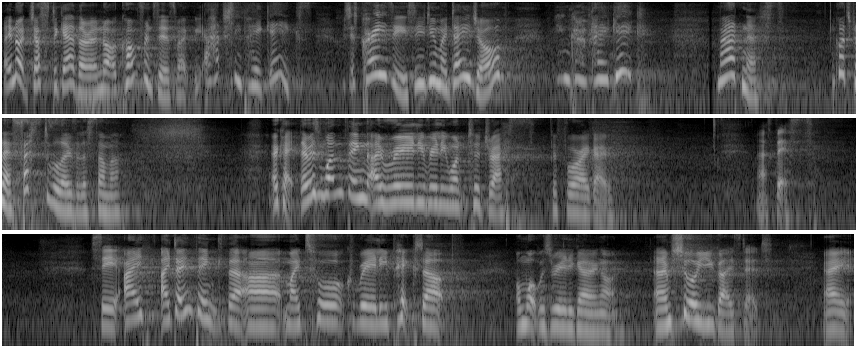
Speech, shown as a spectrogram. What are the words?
Like not just together and not at conferences, but we actually play gigs, which is crazy. So you do my day job, you can go and play a gig. Madness. I got to play a festival over the summer. Okay, there is one thing that I really, really want to address before I go. That's this. See, I, I don't think that uh, my talk really picked up on what was really going on. And I'm sure you guys did. Right?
